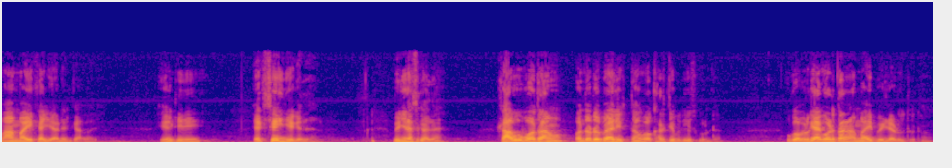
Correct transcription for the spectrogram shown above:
మా అమ్మాయికి కళ్యాణం కావాలి. ఏంటిది? ఎక్స్చేంజే కదా. బిజినెస్ కదా. షాపుకు పోతాము వంద రూపాయలు ఇస్తాము ఒక ఖర్చు తీసుకుంటాం. కొబ్బరికాయ కొడతాను అమ్మాయి పెళ్ళి అడుగుతున్నాం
